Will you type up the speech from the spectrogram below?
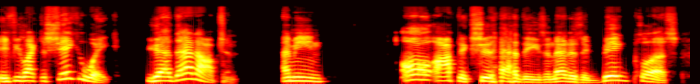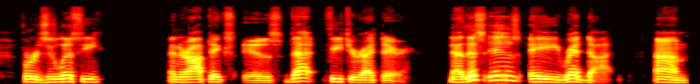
If you like to shake awake, you have that option. I mean, all optics should have these, and that is a big plus for Zulisy and their optics is that feature right there. Now, this is a red dot. Um,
